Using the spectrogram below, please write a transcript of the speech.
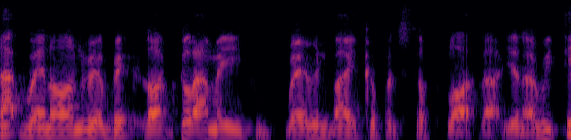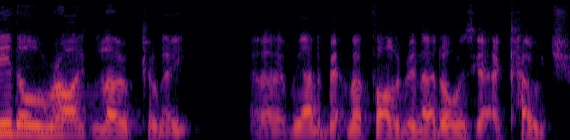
that went on a bit like glammy, wearing makeup and stuff like that. You know, we did all right locally. Uh, we had a bit of a following. I'd always get a coach,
